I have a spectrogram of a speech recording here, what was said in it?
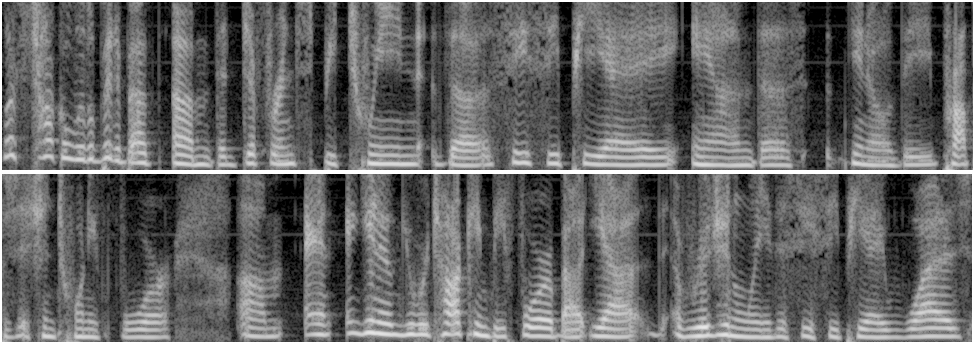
Let's talk a little bit about um, the difference between the CCPA and the, you know, the Proposition 24. Um, and, and, you know, you were talking before about, yeah, originally the CCPA was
